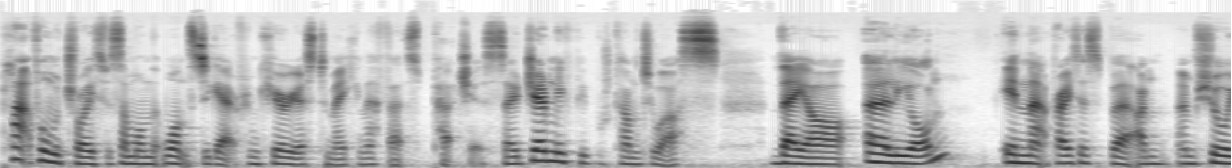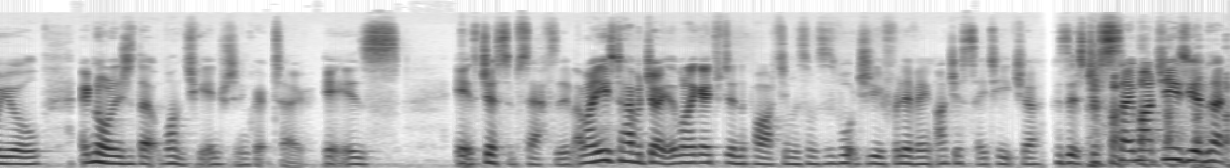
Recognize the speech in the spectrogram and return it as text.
platform of choice for someone that wants to get from curious to making their first purchase. So generally, if people come to us, they are early on in that process, but I'm I'm sure you'll acknowledge that once you get interested in crypto, it is it's just obsessive. And I used to have a joke that when I go to dinner party and someone says, What do you do for a living? I just say teacher because it's just so much easier say,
